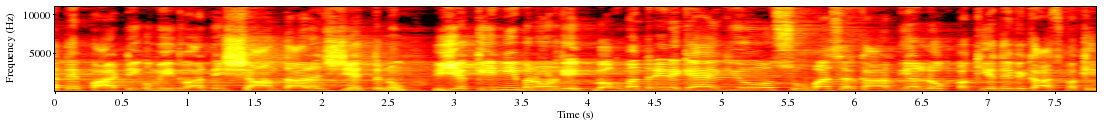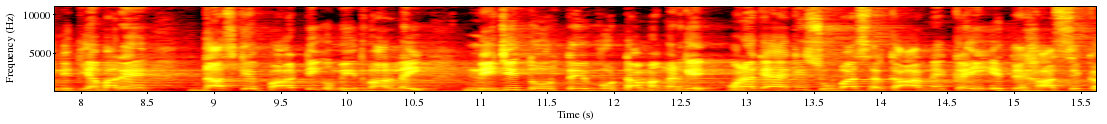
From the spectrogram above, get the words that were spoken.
ਅਤੇ ਪਾਰਟੀ ਉਮੀਦਵਾਰ ਦੀ ਸ਼ਾਨਦਾਰ ਜਿੱਤ ਨੂੰ ਯਕੀਨੀ ਬਣਾਉਣਗੇ। ਮੁੱਖ ਮੰਤਰੀ ਨੇ ਕਿਹਾ ਹੈ ਕਿ ਉਹ ਸੂਬਾ ਸਰਕਾਰ ਦੀਆਂ ਲੋਕ ਪੱਖੀ ਅਤੇ ਵਿਕਾਸ ਪੱਖੀ ਨੀਤੀਆਂ ਬਾਰੇ ਦੱਸ ਕੇ ਪਾਰਟੀ ਉਮੀਦਵਾਰ ਲਈ ਨਿੱਜੀ ਤੌਰ ਤੇ ਵੋਟਾਂ ਮੰਗਣਗੇ। ਉਹਨਾਂ ਕਿਹਾ ਕਿ ਸੂਬਾ ਸਰਕਾਰ ਨੇ ਕਈ ਇਤਿਹਾਸਿਕ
